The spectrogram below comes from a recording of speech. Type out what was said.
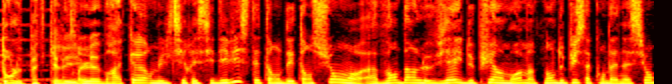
dans le Pas-de-Calais. Le braqueur multirécidiviste est en détention à Vendin-le-Vieil depuis un mois maintenant, depuis sa condamnation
